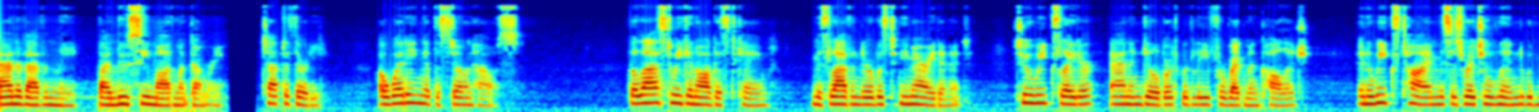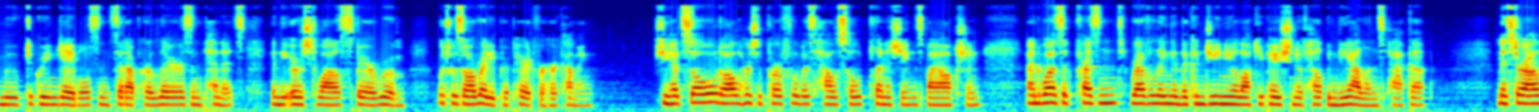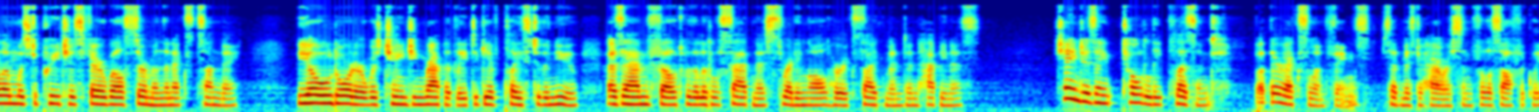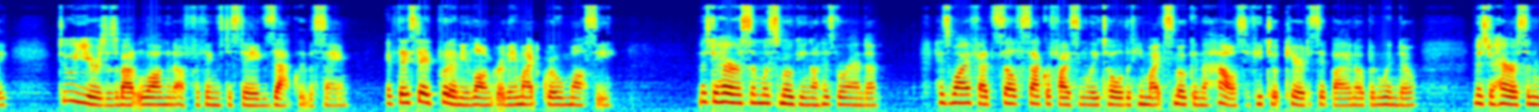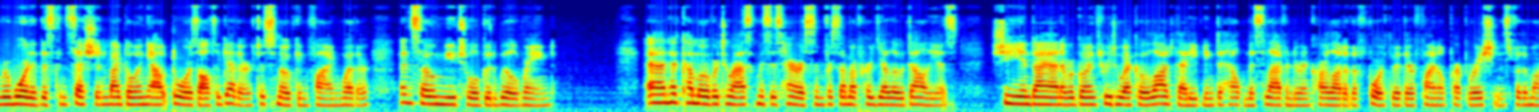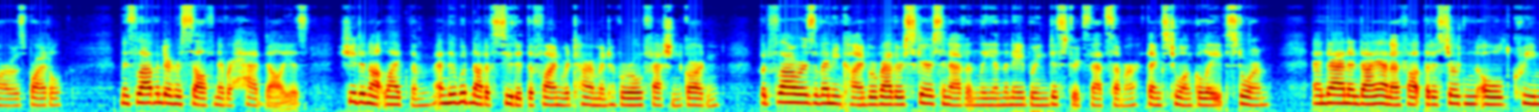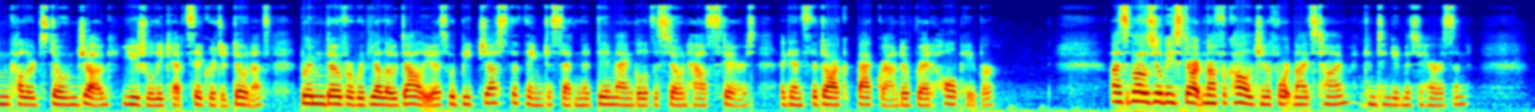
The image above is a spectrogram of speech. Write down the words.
Anne of Avonlea by Lucy Maud Montgomery Chapter XXX A Wedding at the Stone House The last week in August came. Miss Lavendar was to be married in it. Two weeks later Anne and Gilbert would leave for Redmond College. In a week's time Mrs. Rachel Lynde would move to Green Gables and set up her lares and penates in the erstwhile spare room, which was already prepared for her coming. She had sold all her superfluous household plenishings by auction, and was at present revelling in the congenial occupation of helping the Allans pack up. Mr. Allan was to preach his farewell sermon the next Sunday. The old order was changing rapidly to give place to the new, as Anne felt with a little sadness threading all her excitement and happiness. "Changes ain't totally pleasant, but they're excellent things," said Mr. Harrison philosophically. "Two years is about long enough for things to stay exactly the same. If they stayed put any longer they might grow mossy." Mr. Harrison was smoking on his veranda. His wife had self sacrificingly told that he might smoke in the house if he took care to sit by an open window. Mr. Harrison rewarded this concession by going outdoors altogether, to smoke in fine weather, and so mutual goodwill reigned. Anne had come over to ask Mrs. Harrison for some of her yellow dahlias. She and Diana were going through to Echo Lodge that evening to help Miss Lavendar and Charlotta the Fourth with their final preparations for the morrow's bridal. Miss Lavendar herself never had dahlias. She did not like them, and they would not have suited the fine retirement of her old-fashioned garden but flowers of any kind were rather scarce in Avonlea and the neighbouring districts that summer, thanks to Uncle Abe's storm, and Anne and Diana thought that a certain old cream-coloured stone jug, usually kept sacred to doughnuts, brimmed over with yellow dahlias, would be just the thing to set in a dim angle of the stone house stairs, against the dark background of red hall paper. "I suppose you'll be starting off for college in a fortnight's time," continued Mr. Harrison.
